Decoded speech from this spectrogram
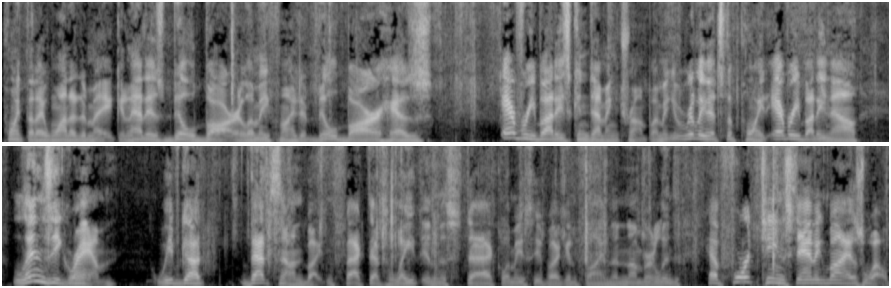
point that I wanted to make, and that is Bill Barr. Let me find it. Bill Barr has everybody's condemning Trump. I mean, really, that's the point. Everybody now. Lindsey Graham, we've got that soundbite. In fact, that's late in the stack. Let me see if I can find the number. Lindsey have 14 standing by as well.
